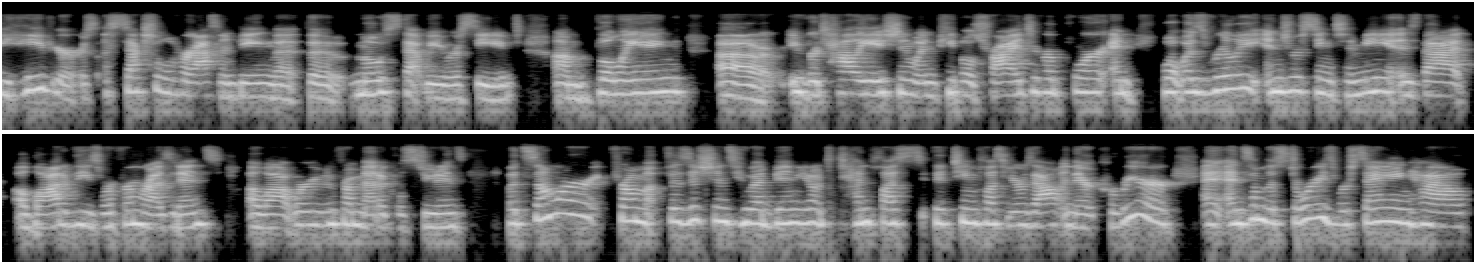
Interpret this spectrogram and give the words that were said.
behaviors, sexual harassment being the, the most that we received, um, bullying, uh, retaliation when people tried to report. And what was really interesting to me is that a lot of these were from residents, a lot were even from medical students, but some were from physicians who had been, you know, 10 plus, 15 plus years out in their career. And, and some of the stories were saying how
